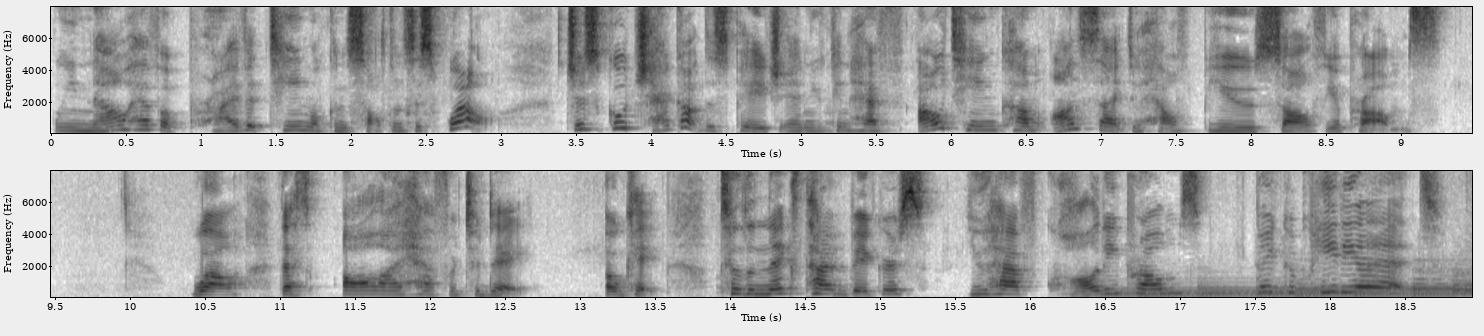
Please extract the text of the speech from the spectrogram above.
we now have a private team of consultants as well just go check out this page and you can have our team come on site to help you solve your problems. Well, that's all I have for today. Okay, till the next time, bakers, you have quality problems, Bakerpedia it.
